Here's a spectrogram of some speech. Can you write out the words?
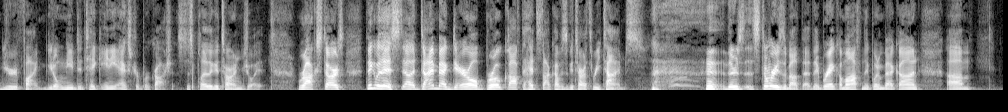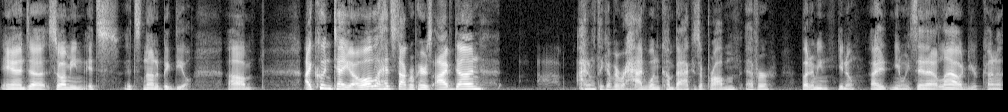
you're fine. You don't need to take any extra precautions. Just play the guitar and enjoy it. Rock stars. Think about this. Uh, Dimebag Darrell broke off the headstock off his guitar three times. There's stories about that. They break them off and they put them back on. Um, and uh, so, I mean, it's it's not a big deal. Um, I couldn't tell you all the headstock repairs I've done. I don't think I've ever had one come back as a problem ever. But I mean, you know, I you know, when you say that out loud, you're kind of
